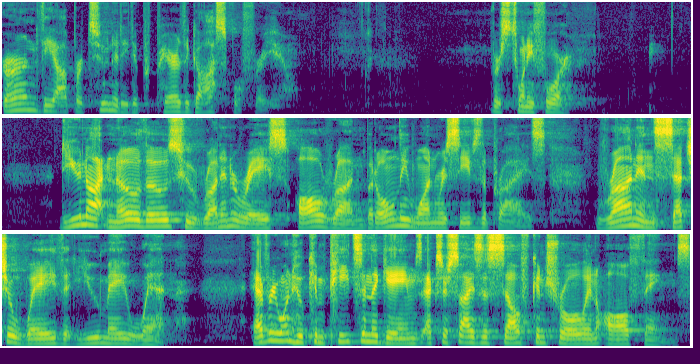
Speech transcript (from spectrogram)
earned the opportunity to prepare the gospel for you. Verse 24 Do you not know those who run in a race all run, but only one receives the prize? Run in such a way that you may win. Everyone who competes in the games exercises self control in all things.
